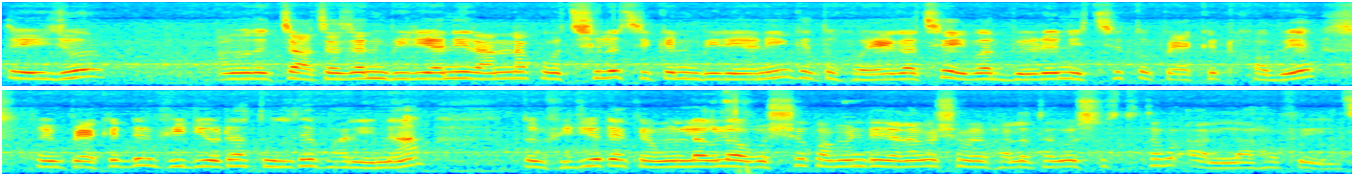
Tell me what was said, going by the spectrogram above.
তো এই যে আমাদের চাচা যান বিরিয়ানি রান্না করছিল, চিকেন বিরিয়ানি, কিন্তু হয়ে গেছে। এবার বেড়ে নিচ্ছে, তো প্যাকেট হবে। তো আমি প্যাকেটের ভিডিওটা তুলতে পারি না। তো ভিডিওটা কেমন লাগল অবশ্যই কমেন্টে জানাবে। সবাই ভালো থাকবে সুস্থ থাকবে আল্লাহ হাফিজ।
